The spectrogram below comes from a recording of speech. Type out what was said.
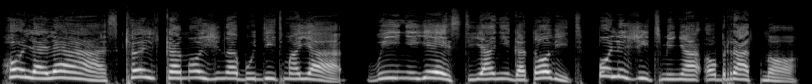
«О-ля-ля! Сколько можно будить моя? Вы не есть, я не готовить! Полежить меня обратно!»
